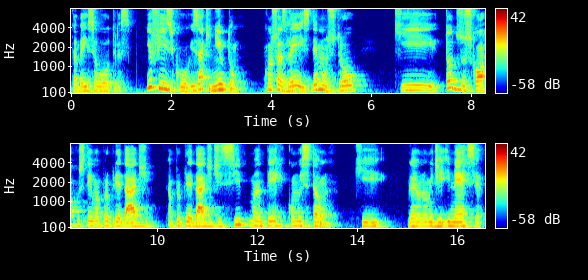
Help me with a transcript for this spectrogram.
também são outras. E o físico Isaac Newton, com suas leis, demonstrou que todos os corpos têm uma propriedade, a propriedade de se manter como estão, que ganha o nome de inércia.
